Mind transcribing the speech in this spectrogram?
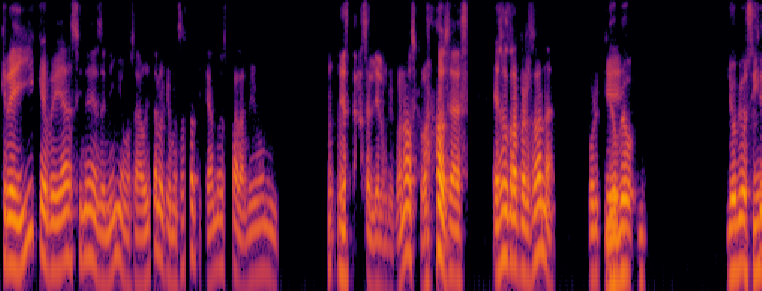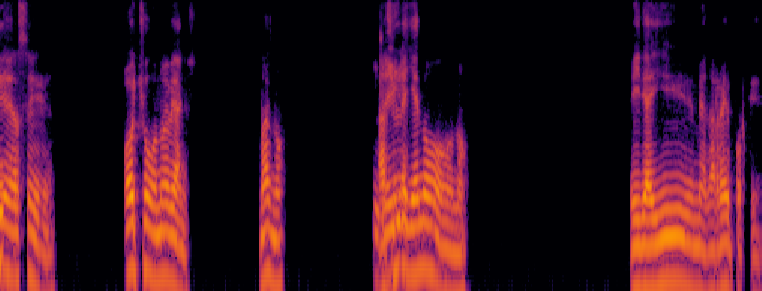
creí que veía cine desde niño, o sea, ahorita lo que me estás platicando es para mí un, este no es el diálogo que conozco, o sea, es, es otra persona, porque... Yo veo, yo veo cine Sí. hace ocho o nueve años. Más no. Así de lleno, no. Y de ahí me agarré porque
